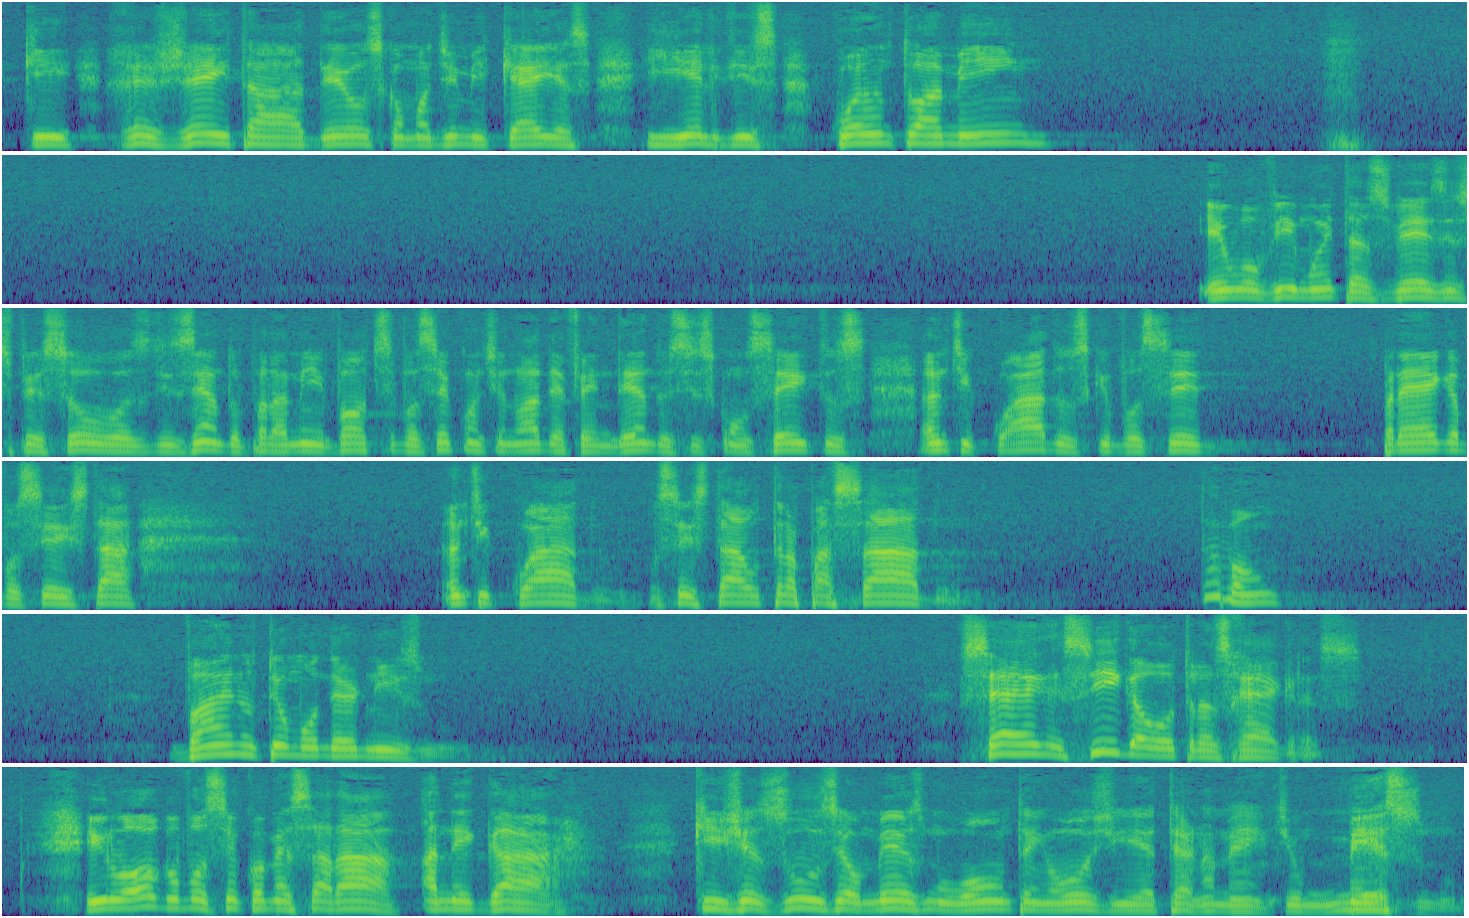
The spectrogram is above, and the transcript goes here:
que rejeita a Deus como a de Miqueias, e ele diz: "Quanto a mim, Eu ouvi muitas vezes pessoas dizendo para mim, Volte, se você continuar defendendo esses conceitos antiquados que você prega, você está antiquado, você está ultrapassado. Tá bom. Vai no teu modernismo. Segue, siga outras regras. E logo você começará a negar que Jesus é o mesmo ontem, hoje e eternamente, o mesmo.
